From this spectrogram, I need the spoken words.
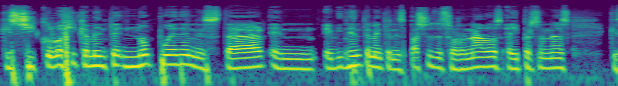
que psicológicamente no pueden estar en, evidentemente en espacios desordenados. Hay personas que,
